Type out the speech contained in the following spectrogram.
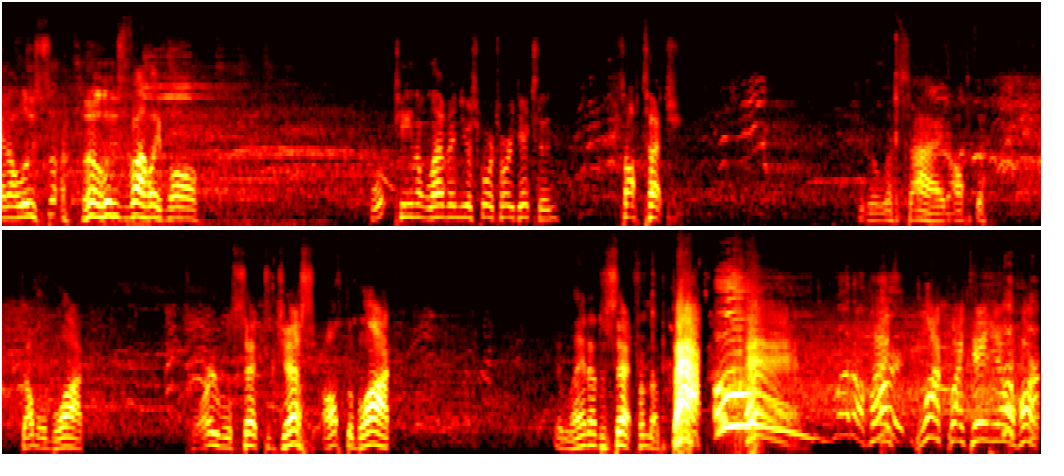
and a loose a loose volleyball. 14-11 your score. Tori Dixon. Soft touch. To the left side off the double block. Tori will set to Jess off the block. Atlanta to set from the back. Oh, what a Nice heart. block by Danielle Hart.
